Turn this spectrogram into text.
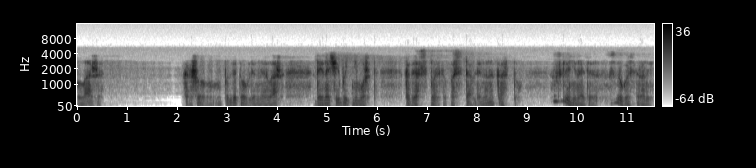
лажа. Хорошо подготовленная лажа. Да иначе и быть не может, когда столько поставлено на карту. Взгляни на это с другой стороны.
